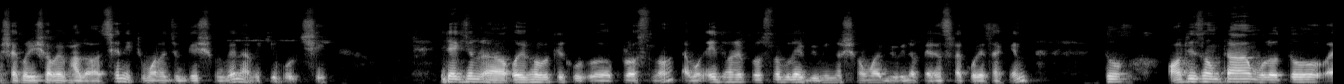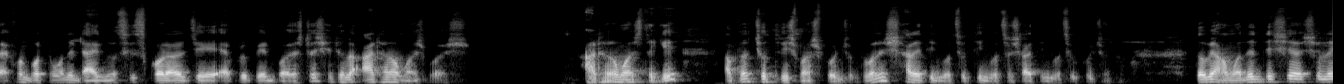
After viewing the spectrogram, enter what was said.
আশা করি সবাই ভালো আছেন। একটু মনোযোগ দিয়ে শুনবেন, আমি কি বলছি? এটা একজন অভিভাবকের প্রশ্ন এবং এই ধরনের প্রশ্নগুলো বিভিন্ন সময় বিভিন্ন প্যারেন্টসরা করে থাকেন। তো অটিজমটা মূলত এখন বর্তমানে ডায়াগনোসিস করার যে অ্যাপ্রোপ্রিয়েট বয়সটা, সেটা হলো আঠারো মাস বয়স। আঠারো মাস থেকে আপনার ছত্রিশ মাস পর্যন্ত মানে সাড়ে তিন বছর তিন বছর, সাড়ে তিন বছর পর্যন্ত। তবে আমাদের দেশে আসলে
